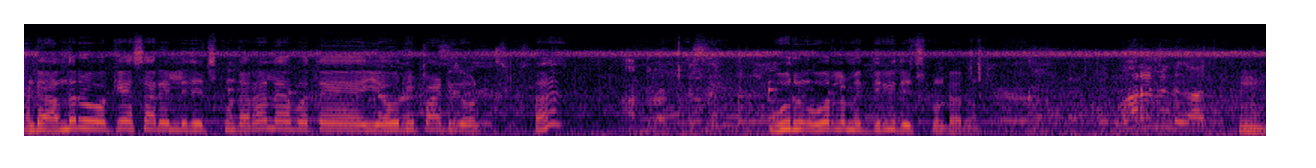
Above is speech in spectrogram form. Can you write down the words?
అంటే అందరూ ఒకేసారి వెళ్ళి తెచ్చుకుంటారా? లేకపోతే ఎవరి పాటికి? ఊరు ఊర్ల మీద తిరిగి తెచ్చుకుంటారు. ఊరల మీద కాదు. ఉమ్.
